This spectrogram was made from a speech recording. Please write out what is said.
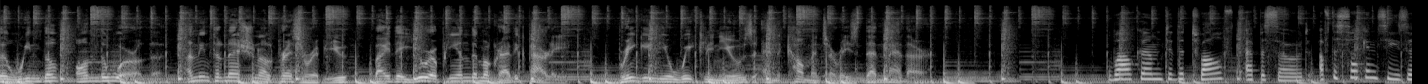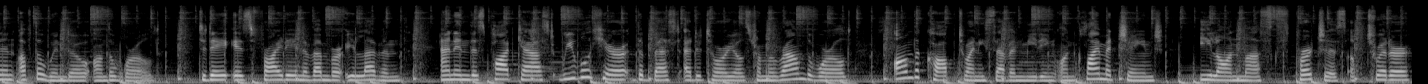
The Window on the World, an international press review by the European Democratic Party, bringing you weekly news and commentaries that matter. Welcome to the 12th episode of the second season of The Window on the World. Today is Friday, November 11th, and in this podcast, we will hear the best editorials from around the world on the COP27 meeting on climate change, Elon Musk's purchase of Twitter,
